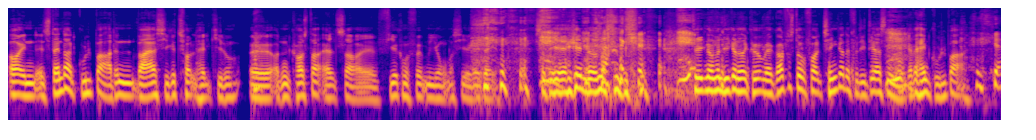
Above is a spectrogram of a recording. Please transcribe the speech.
Og en, en standard guldbar, den vejer cirka 12,5 kilo, ja. øh, og den koster altså øh, 4,5 millioner cirka i dag. så det er ikke noget, man, sådan, okay. det er ikke noget, man lige kan ned og købe, men jeg kan godt forstå, at folk tænker det, fordi det er sådan, jeg vil have en guldbar. ja,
